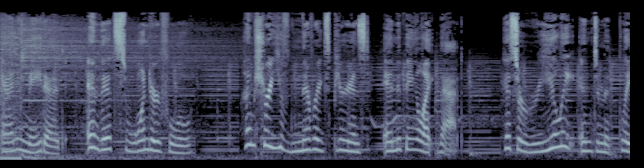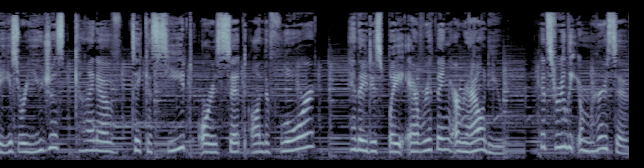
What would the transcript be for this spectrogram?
animated, and it's wonderful. I'm sure you've never experienced anything like that. It's a really intimate place where you just kind of take a seat or sit on the floor and they display everything around you. It's really immersive,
